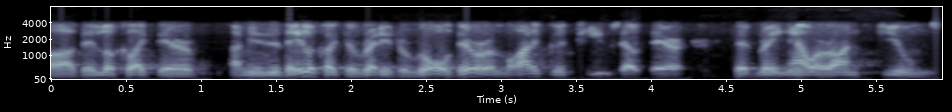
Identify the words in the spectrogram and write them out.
Uh, they look like they're. I mean, they look like they're ready to roll. There are a lot of good teams out there that right now are on fumes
